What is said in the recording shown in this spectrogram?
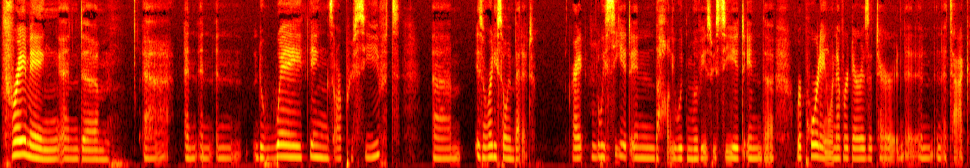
framing and um, uh, and and and the way things are perceived um, is already so embedded, right? We see it in the Hollywood movies. We see it in the reporting whenever there is a terror an, an, an attack.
